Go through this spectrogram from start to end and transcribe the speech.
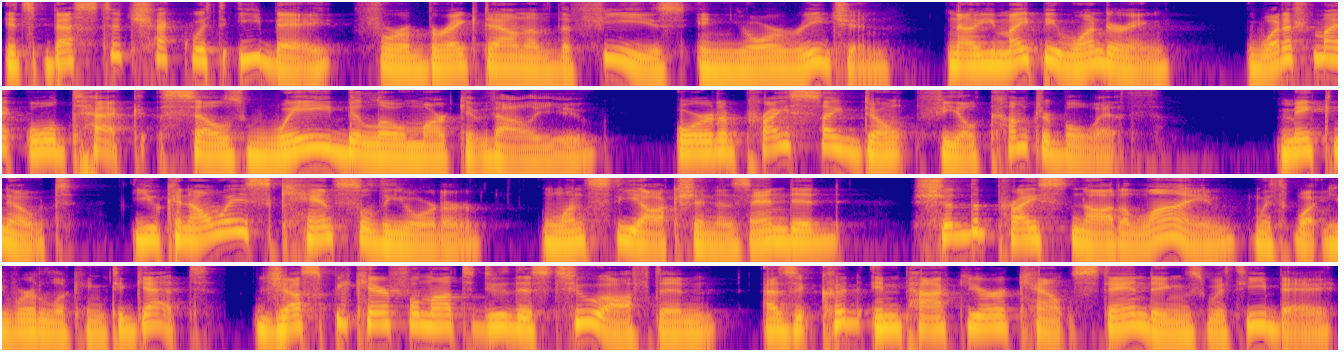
it's best to check with eBay for a breakdown of the fees in your region. Now, you might be wondering what if my old tech sells way below market value or at a price I don't feel comfortable with? Make note, you can always cancel the order once the auction has ended, should the price not align with what you were looking to get. Just be careful not to do this too often, as it could impact your account standings with eBay.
